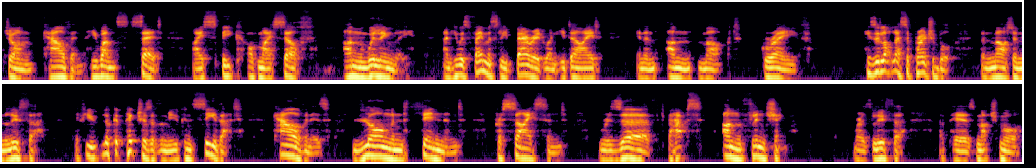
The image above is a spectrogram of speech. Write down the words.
John Calvin. He once said, I speak of myself unwillingly and he was famously buried when he died in an unmarked grave. He's a lot less approachable than Martin Luther. If you look at pictures of them, you can see that. Calvin is long and thin and precise and reserved, perhaps unflinching, whereas Luther appears much more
